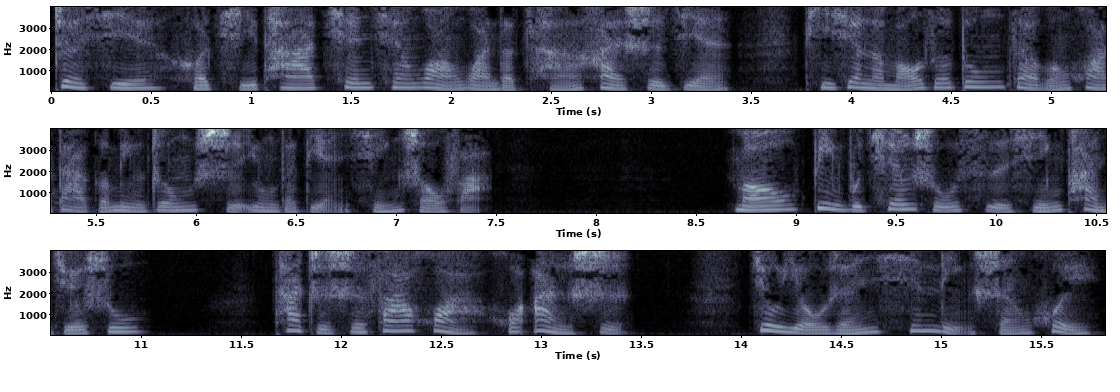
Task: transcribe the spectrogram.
这些和其他千千万万的残害事件，体现了毛泽东在文化大革命中使用的典型手法。毛并不签署死刑判决书。他只是发话或暗示，就有人心领神会，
